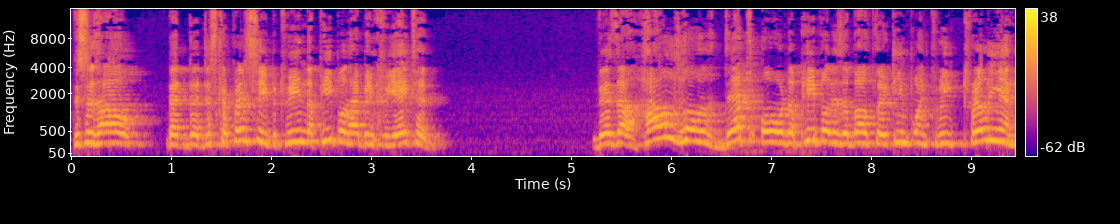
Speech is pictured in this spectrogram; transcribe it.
This is how that the discrepancy between the people have been created. There's a household debt over the people is about $13.3 trillion,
